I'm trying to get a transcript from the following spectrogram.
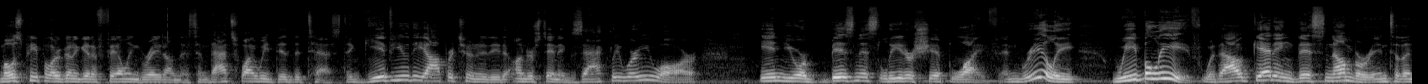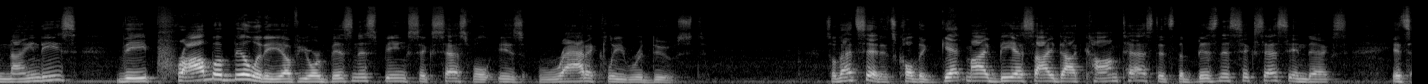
most people are going to get a failing grade on this, and that's why we did the test to give you the opportunity to understand exactly where you are in your business leadership life. And really, we believe without getting this number into the 90s, the probability of your business being successful is radically reduced. So that's it. It's called the getmybsi.com test. It's the Business Success Index. It's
